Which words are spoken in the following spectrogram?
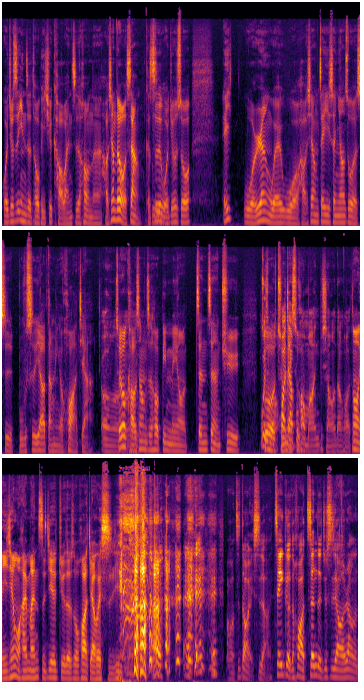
我就是硬着头皮去考完之后呢，好像都有上。可是我就说，哎、我认为我好像这一生要做的事，不是要当一个画家。哦，所以我考上之后，并没有真正去。为什么画家不好吗？你不想要当画家？哦，以前我还蛮直接觉得说画家会失业。哦，这倒也是啊。这个的话，真的就是要让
